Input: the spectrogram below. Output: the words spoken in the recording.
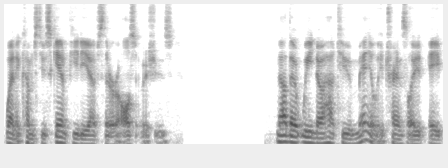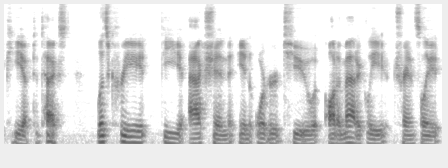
when it comes to scanned PDFs, there are also issues. Now that we know how to manually translate a PDF to text, let's create the action in order to automatically translate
